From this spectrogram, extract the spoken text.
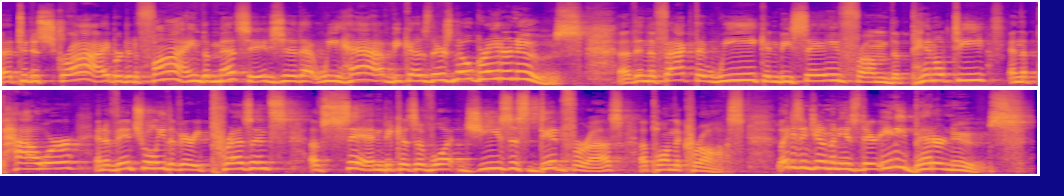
uh, to describe or to define the message that we have because there's no greater news uh, than the fact that we can be saved from the penalty and the power and eventually the very presence of sin because of what Jesus did for us upon the cross. Ladies and gentlemen, is there any better news?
